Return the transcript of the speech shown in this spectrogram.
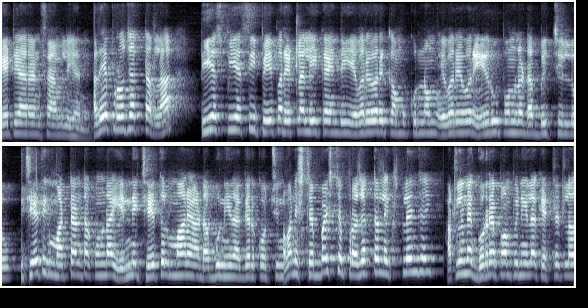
KTR and family అని. అదే ప్రొజెక్టర్లా టీఎస్పీఎస్సీ పేపర్ ఎట్లా లీక్ అయింది? ఎవరెవరికి అమ్ముకున్నాం? ఎవరెవరు ఏ రూపంలో డబ్బు ఇచ్చిల్లు నీ చేతికి మట్టి అంటకుండా ఎన్ని చేతులు మారి ఆ డబ్బు నీ దగ్గరకు వచ్చింది? అవన్నీ స్టెప్ బై స్టెప్ ప్రొజెక్టర్లు ఎక్స్ప్లెయిన్ చేయి. అట్లనే గొర్రె పంపిణీలకు ఎట్లెట్లా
